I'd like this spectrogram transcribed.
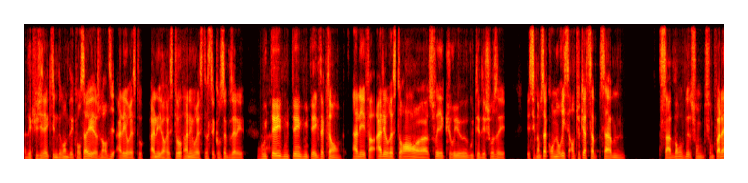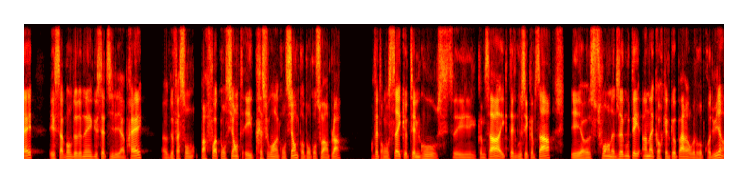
à des cuisiniers qui me demandent des conseils. Et je leur dis, allez au resto, allez au resto, allez au resto. C'est comme ça que vous allez Goûter, goûter, goûter. Exactement. Allez, enfin, allez au restaurant, euh, soyez curieux, goûtez des choses et, et c'est comme ça qu'on nourrit. En tout cas, ça, ça, ça banque de son, son palais et ça banque de données gustatives. Et après, euh, de façon parfois consciente et très souvent inconsciente, quand on conçoit un plat, en fait, on sait que tel goût c'est comme ça et que tel goût c'est comme ça. Et euh, soit on a déjà goûté un accord quelque part et on veut le reproduire,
